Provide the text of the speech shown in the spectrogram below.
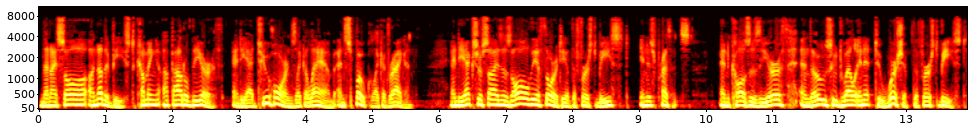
Then I saw another beast coming up out of the earth, and he had two horns like a lamb, and spoke like a dragon. And he exercises all the authority of the first beast in his presence, and causes the earth and those who dwell in it to worship the first beast,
